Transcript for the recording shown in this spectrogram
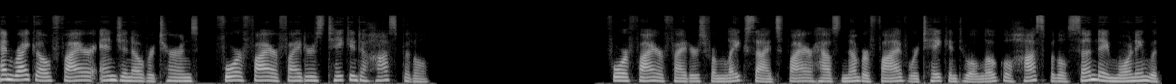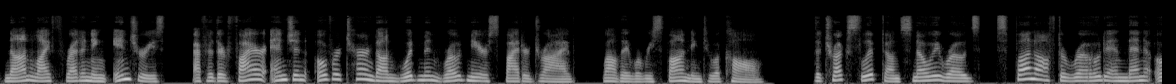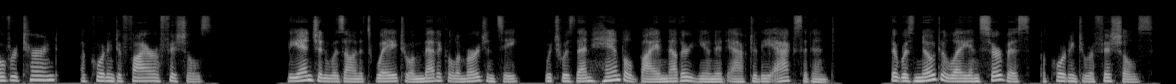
Henrico fire engine overturns, four firefighters taken to hospital. Four firefighters from Lakeside's Firehouse Number 5 were taken to a local hospital Sunday morning with non life threatening injuries after their fire engine overturned on Woodman Road near Spider Drive while they were responding to a call. The truck slipped on snowy roads, spun off the road, and then overturned, according to fire officials. The engine was on its way to a medical emergency, which was then handled by another unit after the accident. There was no delay in service, according to officials.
